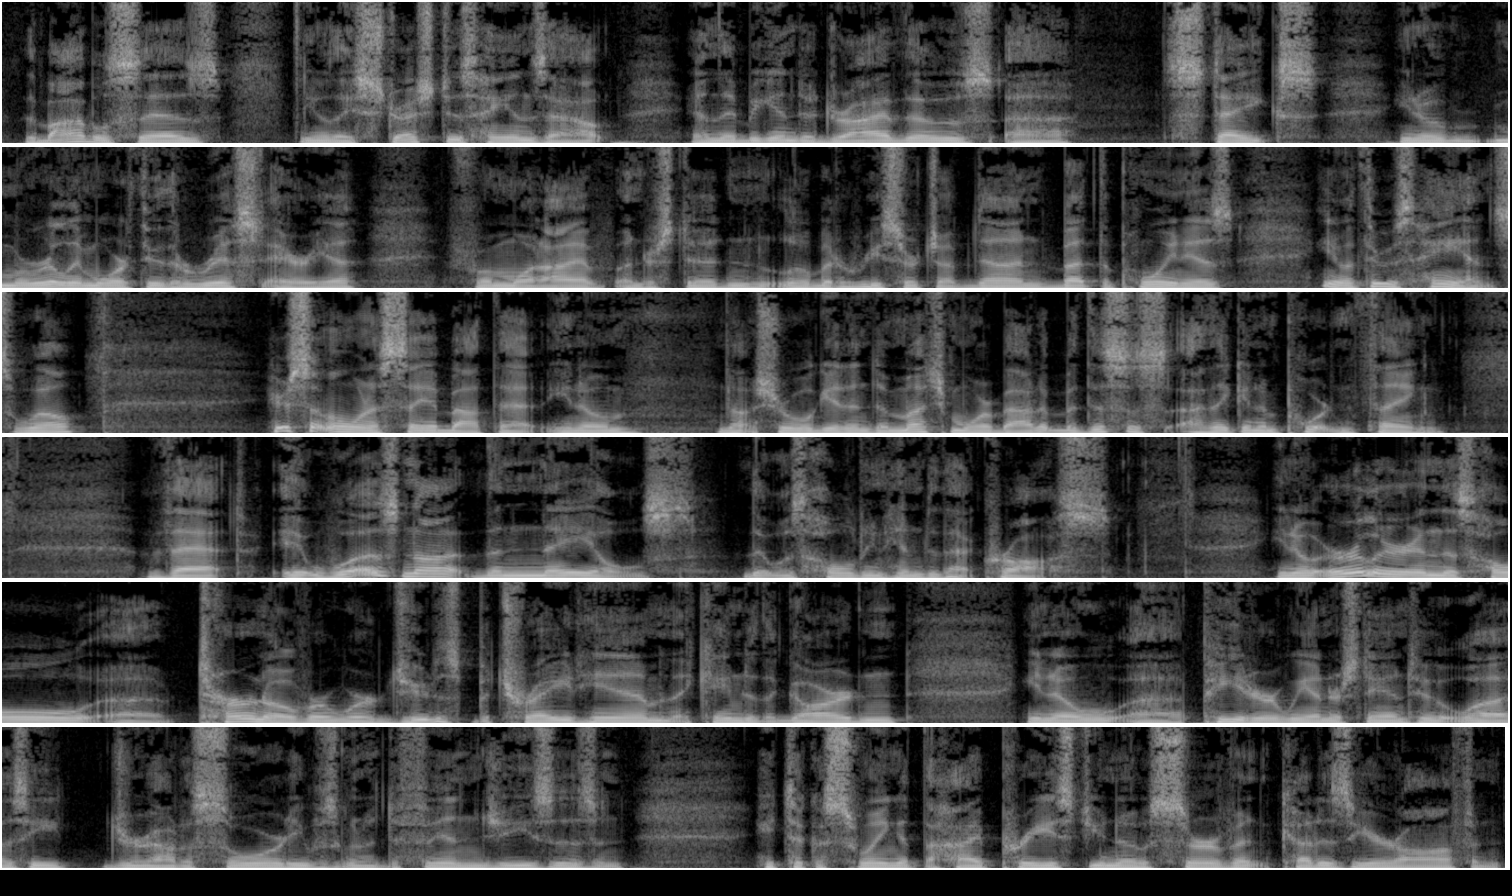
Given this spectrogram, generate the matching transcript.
The Bible says, you know, they stretched his hands out and they began to drive those uh, stakes, you know, really more through the wrist area from what I've understood and a little bit of research I've done. But the point is, you know, through his hands. Well, here's something I want to say about that. You know, I'm not sure we'll get into much more about it, but this is, I think, an important thing that it was not the nails that was holding him to that cross. You know, earlier in this whole uh, turnover where Judas betrayed him and they came to the garden, you know, uh, Peter, we understand who it was. He drew out a sword. He was going to defend Jesus, and he took a swing at the high priest, you know, servant, cut his ear off, and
